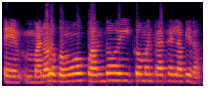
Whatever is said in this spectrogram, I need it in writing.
Eh, Manolo, ¿cómo, cuándo y cómo entraste en la piedad?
